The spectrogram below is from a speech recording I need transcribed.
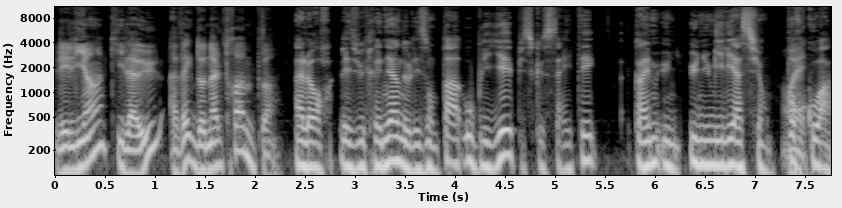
les liens qu'il a eus avec Donald Trump. Alors, les Ukrainiens ne les ont pas oubliés puisque ça a été quand même une, humiliation. Pourquoi?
